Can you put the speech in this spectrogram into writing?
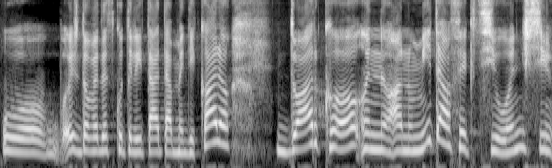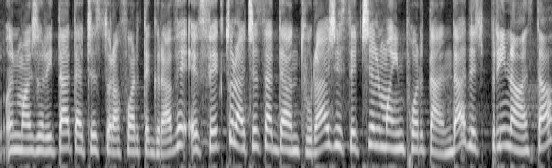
uh, își dovedesc utilitatea medicală, doar că în anumite afecțiuni și în majoritatea acestora foarte grave, grave, efectul acesta de anturaj este cel mai important. Da? Deci prin asta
